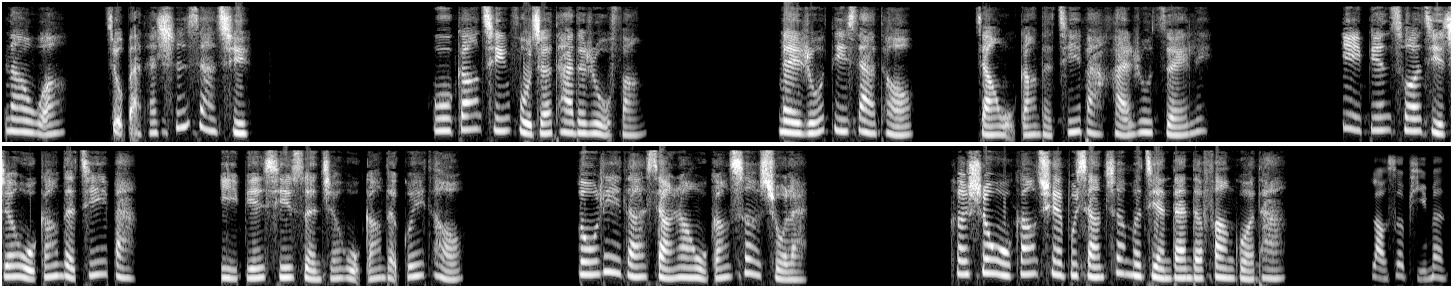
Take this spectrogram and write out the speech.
那我……”就把它吃下去。武刚轻抚着她的乳房，美如低下头，将武刚的鸡巴含入嘴里，一边搓挤着武刚的鸡巴，一边吸吮着武刚的龟头，努力的想让武刚射出来。可是武刚却不想这么简单的放过他。老色皮们，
